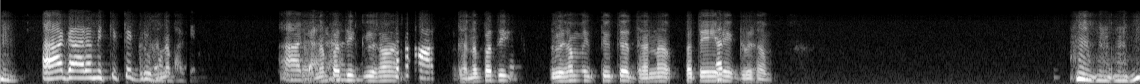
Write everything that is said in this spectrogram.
हम्म। आगारम् इत्युक्ते गृहं धनपतिगृह धनपति गृहम् इत्युक्ते धनपतेः गृहम्। हम्म, हम्म, हम्म,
